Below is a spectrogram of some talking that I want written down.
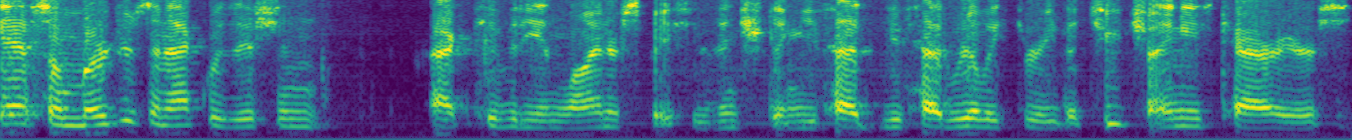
Yeah, so mergers and acquisition activity in liner space is interesting. You've had you've had really three: the two Chinese carriers,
